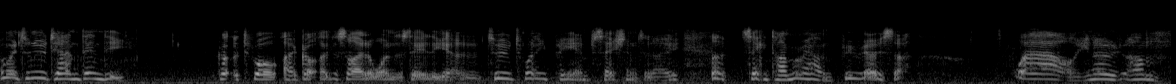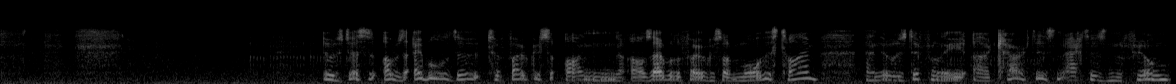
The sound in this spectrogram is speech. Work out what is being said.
I went to Newtown Dendy. Got the 12. I got. I decided I wanted to see it again. 2:20 p.m. session today. Uh, second time around. Furiosa. Wow. You know. Um. It was just. I was able to to focus on. I was able to focus on more this time, and there was definitely uh, characters and actors in the film.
